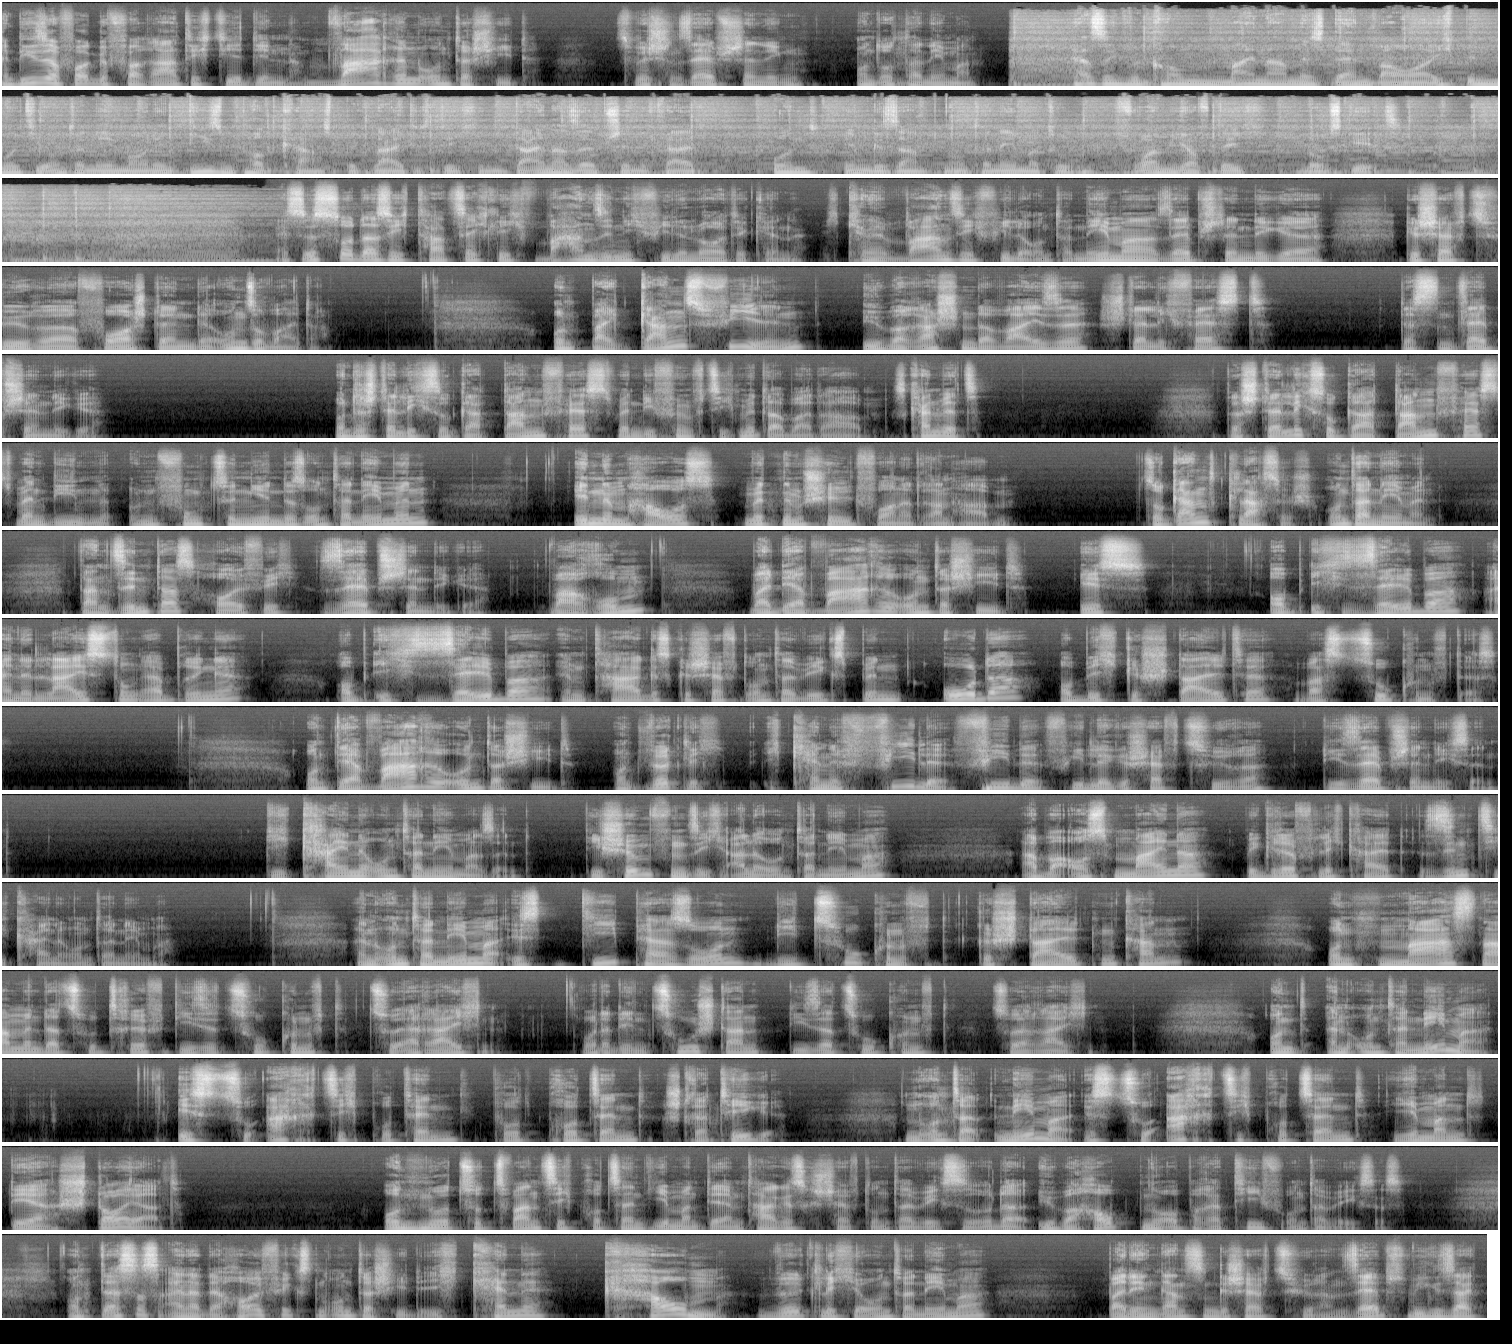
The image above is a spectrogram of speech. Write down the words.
In dieser Folge verrate ich dir den wahren Unterschied zwischen Selbstständigen und Unternehmern. Herzlich willkommen, mein Name ist Dan Bauer, ich bin Multiunternehmer und in diesem Podcast begleite ich dich in deiner Selbstständigkeit und im gesamten Unternehmertum. Ich freue mich auf dich, los geht's. Es ist so, dass ich tatsächlich wahnsinnig viele Leute kenne. Ich kenne wahnsinnig viele Unternehmer, Selbstständige, Geschäftsführer, Vorstände und so weiter. Und bei ganz vielen, überraschenderweise, stelle ich fest, das sind Selbstständige. Und das stelle ich sogar dann fest, wenn die 50 Mitarbeiter haben. Das ist kein Witz. Das stelle ich sogar dann fest, wenn die ein funktionierendes Unternehmen in einem Haus mit einem Schild vorne dran haben. So ganz klassisch, Unternehmen. Dann sind das häufig Selbstständige. Warum? Weil der wahre Unterschied ist, ob ich selber eine Leistung erbringe ob ich selber im Tagesgeschäft unterwegs bin oder ob ich gestalte, was Zukunft ist. Und der wahre Unterschied, und wirklich, ich kenne viele, viele, viele Geschäftsführer, die selbstständig sind, die keine Unternehmer sind. Die schimpfen sich alle Unternehmer, aber aus meiner Begrifflichkeit sind sie keine Unternehmer. Ein Unternehmer ist die Person, die Zukunft gestalten kann und Maßnahmen dazu trifft, diese Zukunft zu erreichen oder den Zustand dieser Zukunft zu erreichen. Und ein Unternehmer ist zu 80 Prozent Stratege. Ein Unternehmer ist zu 80 Prozent jemand, der steuert. Und nur zu 20 Prozent jemand, der im Tagesgeschäft unterwegs ist oder überhaupt nur operativ unterwegs ist. Und das ist einer der häufigsten Unterschiede. Ich kenne kaum wirkliche Unternehmer, bei den ganzen Geschäftsführern. Selbst, wie gesagt,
